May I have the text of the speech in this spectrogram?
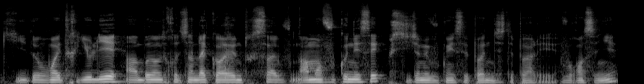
qui devront être réguliers, un bon entretien de l'aquarium, tout ça, vous, normalement vous connaissez. Ou si jamais vous connaissez pas, n'hésitez pas à aller vous renseigner.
